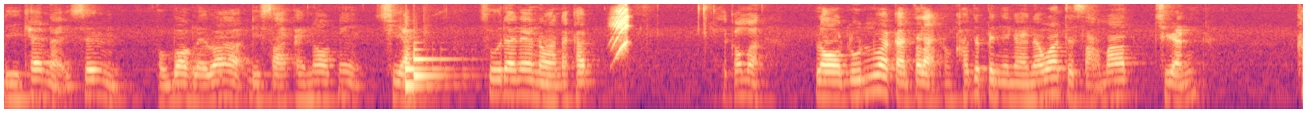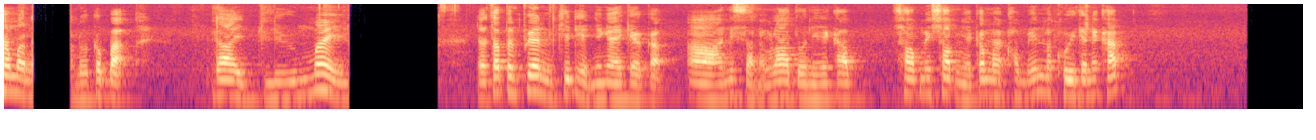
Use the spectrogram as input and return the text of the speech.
ดีแค่ไหน ซึ่งผมบอกเลยว่าดีไซน์ภายนอกนี่เฉียบสู้ได้แน่นอนนะครับ แล้วก็มารอลุ้นว่าการตลาดของเขาจะเป็นยังไงนะว่าจะสามารถเฉือนเข้ามาในรถกระบะ ได้หรือไม่แล้วถ้าเพื่อนๆคิดเห็นยังไงเกี่ยวกับนิสสันนาวาตัวนี้นะครับ ชอบไม่ชอบเนี่ยก็มาคอมเมนต์มาคุยกันนะครับ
